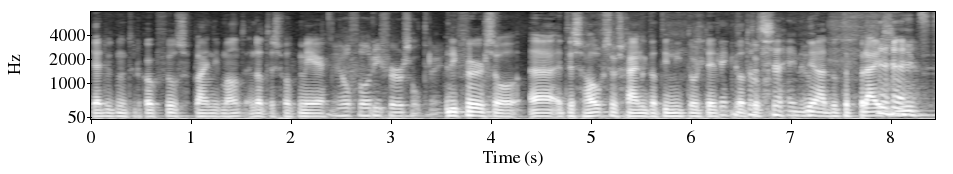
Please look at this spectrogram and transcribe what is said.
jij doet natuurlijk ook veel supply and demand en dat is wat meer Heel veel reversal trade. reversal. Eh, het is hoogstwaarschijnlijk dat die niet door dit, Kijk, dat, dat de, zijn ja, dat de prijs niet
